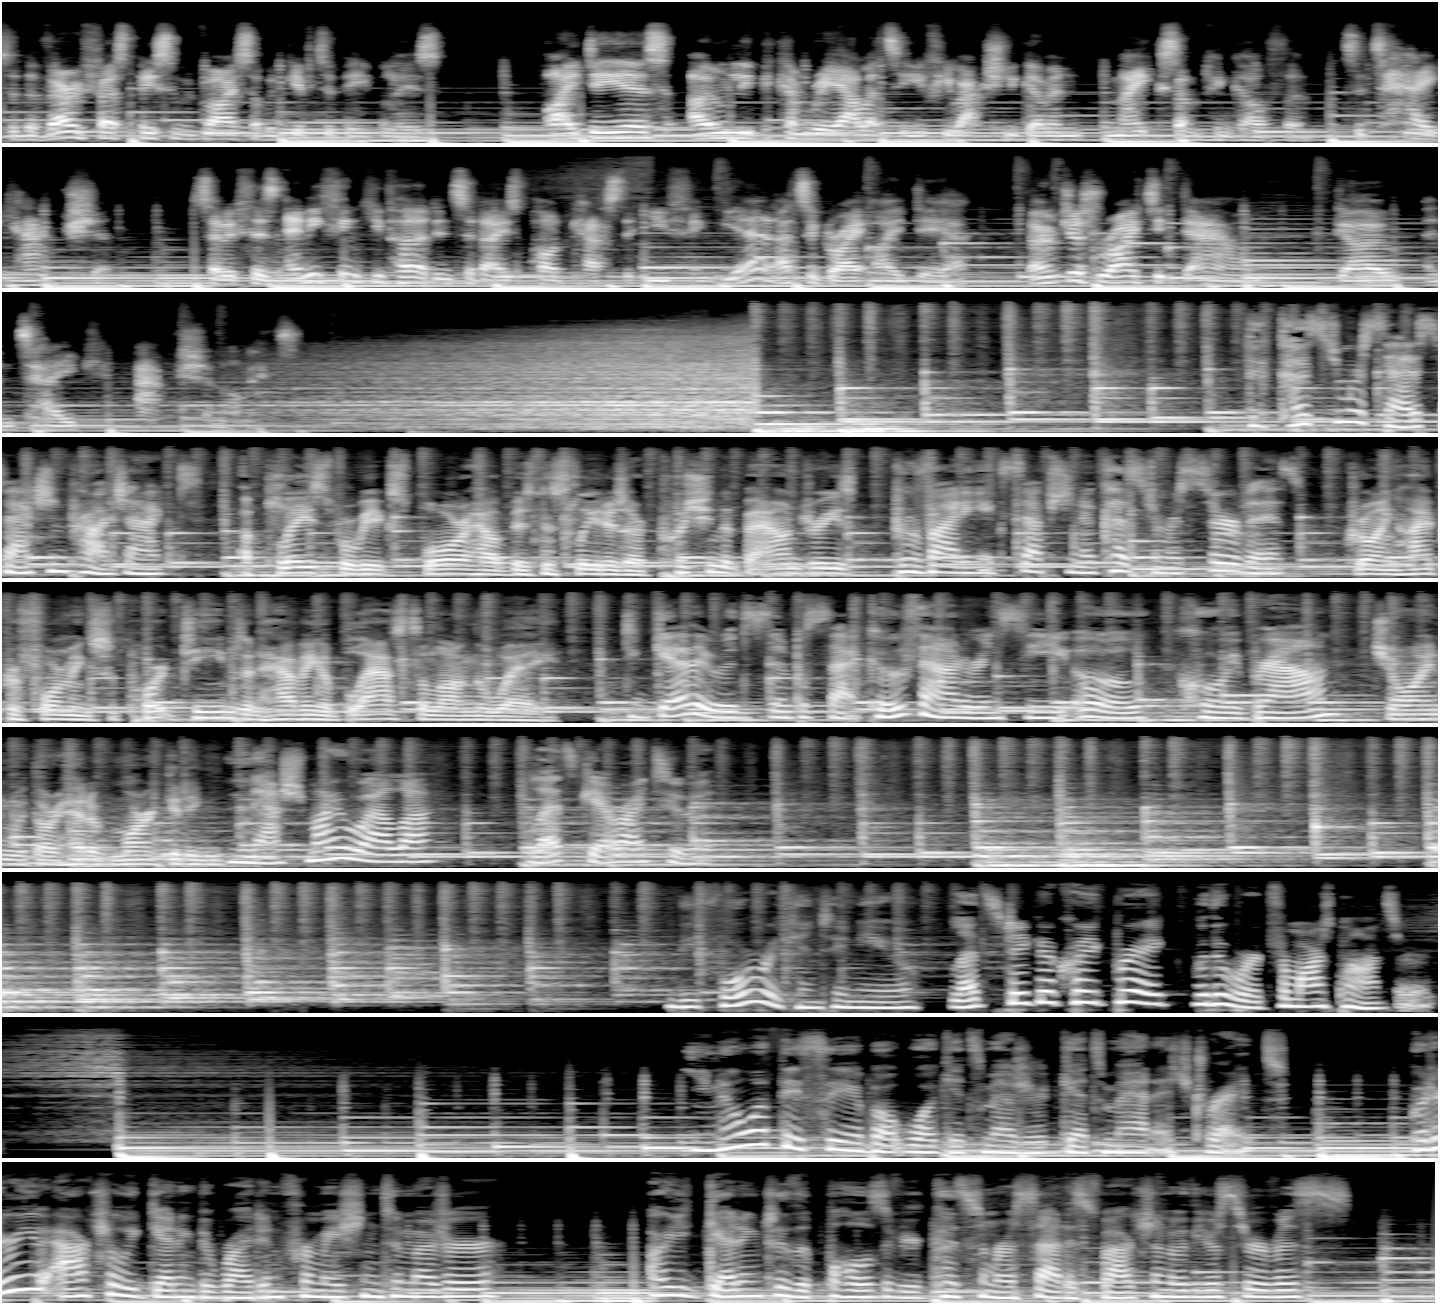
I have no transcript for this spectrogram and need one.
So, the very first piece of advice I would give to people is ideas only become reality if you actually go and make something of them, to take action. So, if there's anything you've heard in today's podcast that you think, yeah, that's a great idea, don't just write it down, go and take action on it. The Customer Satisfaction Project a place where we explore how business leaders are pushing the boundaries, providing exceptional customer service, growing high performing support teams, and having a blast along the way. Together with SimpleSat co founder and CEO, Corey Brown, join with our head of marketing, Nash Maiwela. Let's get right to it. Before we continue, let's take a quick break with a word from our sponsor. Know what they say about what gets measured gets managed, right? But are you actually getting the right information to measure? Are you getting to the pulse of your customer satisfaction with your service?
